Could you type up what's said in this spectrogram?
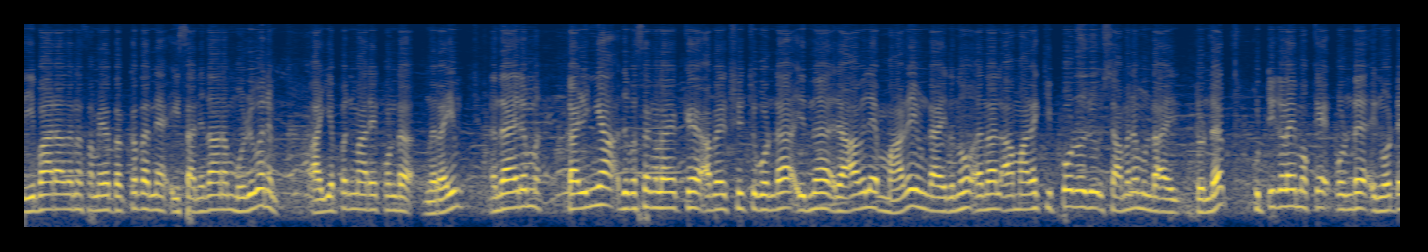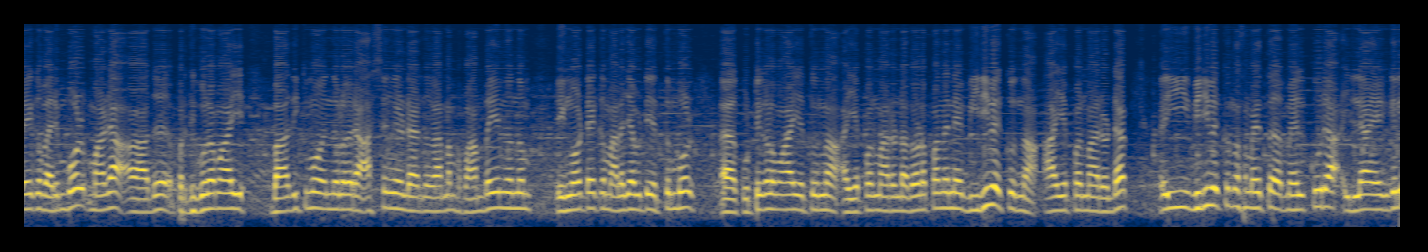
ദീപാരാധന സമയത്തൊക്കെ തന്നെ ഈ സന്നിധാനം മുഴുവനും അയ്യപ്പന്മാരെ കൊണ്ട് നിറയും. എന്തായാലും കഴിഞ്ഞ ദിവസങ്ങളെയൊക്കെ അപേക്ഷിച്ചുകൊണ്ട് ഇന്ന് രാവിലെ മഴയുണ്ടായിരുന്നു. എന്നാൽ ആ മഴയ്ക്ക് ഇപ്പോഴൊരു ശമനമുണ്ടായിട്ടുണ്ട്. കുട്ടികളെയും ഒക്കെ കൊണ്ട് ഇങ്ങോട്ടേക്ക് വരുമ്പോൾ മഴ അത് പ്രതികൂലമായി ബാധിക്കുമോ എന്നുള്ള ഒരു ആശങ്കയുണ്ടായിരുന്നു. കാരണം പമ്പയിൽ നിന്നും ഇങ്ങോട്ടേക്ക് മല ചവിട്ടി എത്തുമ്പോൾ കുട്ടികളുമായി എത്തുന്ന അയ്യപ്പന്മാരുണ്ട്. അതോടൊപ്പം തന്നെ വിരിവെക്കുന്ന അയ്യപ്പന്മാരുണ്ട്. ഈ വിരിവെക്കുന്ന സമയത്ത് മേൽക്കൂര ഇല്ല എങ്കിൽ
